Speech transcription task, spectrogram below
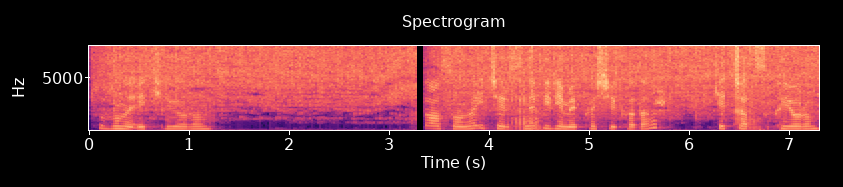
Tuzunu ekliyorum. Daha sonra içerisine bir yemek kaşığı kadar ketçap sıkıyorum.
